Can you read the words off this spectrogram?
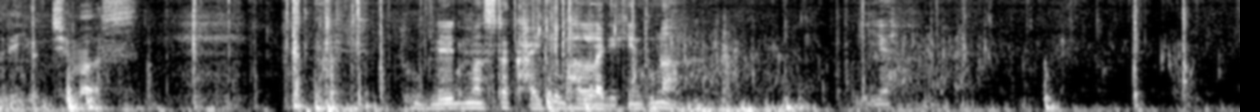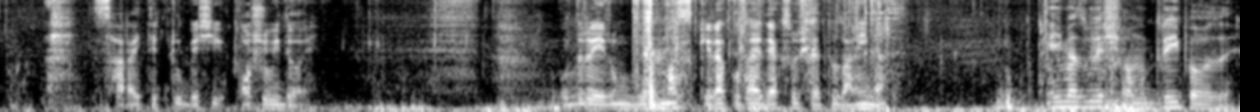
আর এই হচ্ছে মাছ। ব্লেড মাছটা খাইতে ভালো লাগে কিন্তু না। ইয়া। সারাইতে একটু বেশি অসুবিধা হয়। ওদের এরকম ব্লেড মাছ কেরা কোথায় দেখছ সে তো জানি না। এই মাছগুলি সমুদ্রেই পাওয়া যায়।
